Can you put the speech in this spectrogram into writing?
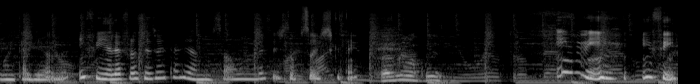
ou italiano. Enfim, ele é francês ou italiano. São dessas opções que tem. Faz a mesma coisa. Enfim, enfim.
